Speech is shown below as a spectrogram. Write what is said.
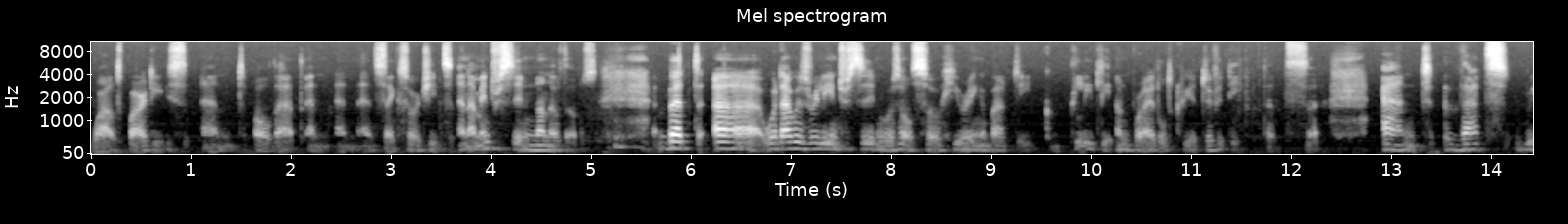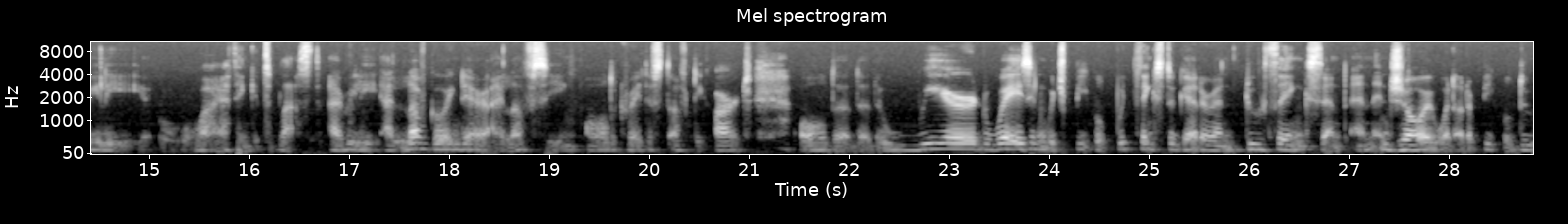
wild parties and all that and, and and sex orgies. And I'm interested in none of those. But uh, what I was really interested in was also hearing about the completely unbridled creativity that's uh, and that's really why I think it's a blast. I really I love going there. I love seeing all the creative stuff, the art, all the, the, the weird ways in which people put things together and do things and, and enjoy what other people do.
